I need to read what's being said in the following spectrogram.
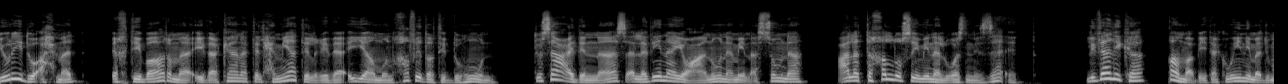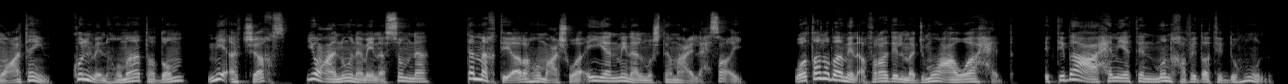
يريد أحمد اختبار ما إذا كانت الحميات الغذائية منخفضة الدهون تساعد الناس الذين يعانون من السمنة على التخلص من الوزن الزائد. لذلك قام بتكوين مجموعتين كل منهما تضم 100 شخص يعانون من السمنة تم اختيارهم عشوائيا من المجتمع الإحصائي. وطلب من أفراد المجموعة واحد اتباع حمية منخفضة الدهون.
